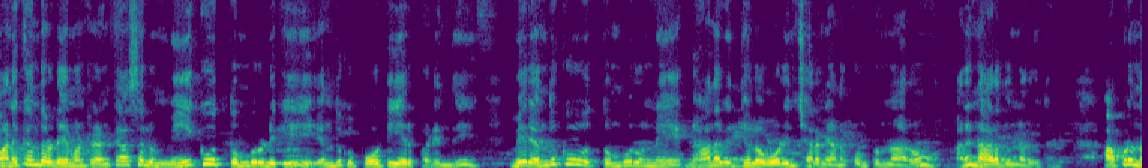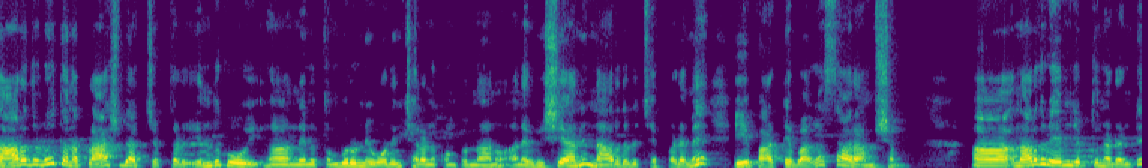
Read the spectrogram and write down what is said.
మణికందరుడు ఏమంటాడంటే అసలు మీకు తుంబురుడికి ఎందుకు పోటీ ఏర్పడింది? మీరెందుకు తుమ్మురుణ్ణి తుంబురుణ్ణి గాన విద్యలో ఓడించాలని అనుకుంటున్నారు అని నారదుని అడుగుతాడు. అప్పుడు నారదుడు తన ఫ్లాష్ బ్యాక్ చెప్తాడు. ఎందుకు నేను తుంబురుణ్ణి ఓడించాలనుకుంటున్నాను అనే విషయాన్ని నారదుడు చెప్పడమే ఈ పాఠ్యభాగ సారాంశం. నారదుడు ఏం చెప్తున్నాడంటే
